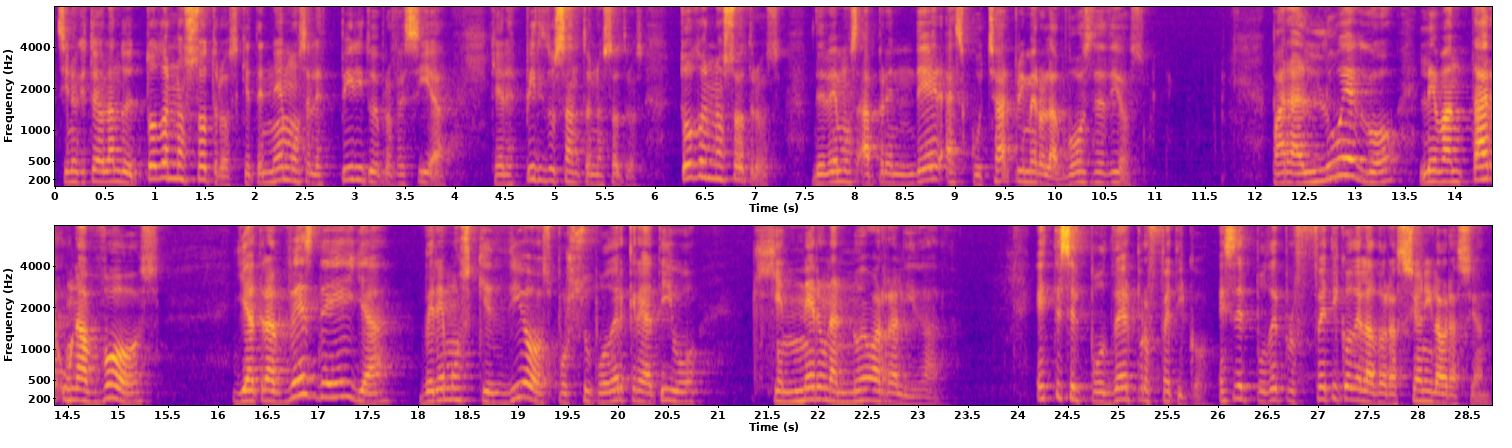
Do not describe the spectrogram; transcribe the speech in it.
sino que estoy hablando de todos nosotros que tenemos el espíritu de profecía, que el Espíritu Santo en nosotros. Todos nosotros debemos aprender a escuchar primero la voz de Dios para luego levantar una voz y a través de ella veremos que Dios, por su poder creativo, genera una nueva realidad. Este es el poder profético, ese es el poder profético de la adoración y la oración.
